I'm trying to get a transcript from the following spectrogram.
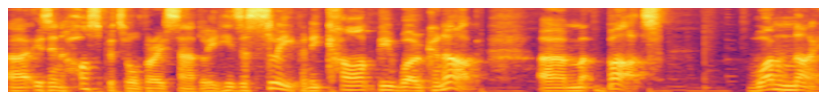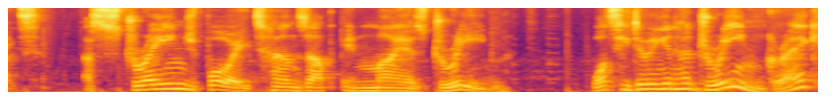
uh, is in hospital. Very sadly, he's asleep and he can't be woken up. Um, but one night, a strange boy turns up in Maya's dream. What's he doing in her dream, Greg?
